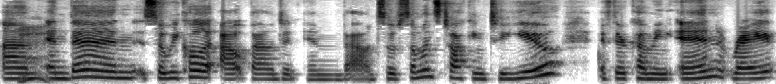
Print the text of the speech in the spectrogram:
Um, mm. And then, so we call it outbound and inbound. So if someone's talking to you, if they're coming in, right,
